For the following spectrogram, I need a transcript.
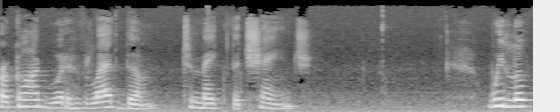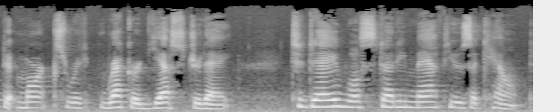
or God would have led them to make the change. We looked at Mark's re- record yesterday. Today we'll study Matthew's account,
